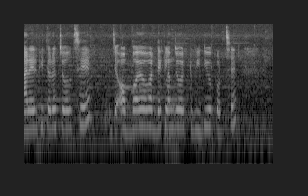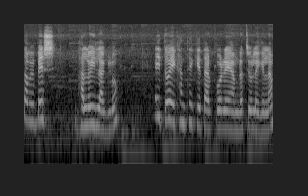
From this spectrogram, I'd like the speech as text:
আর এর ভিতরে চলছে যে অব্যয় আবার দেখলাম যে ও একটু ভিডিও করছে। তবে বেশ ভালোই লাগল। এই তো এখান থেকে তারপরে আমরা চলে গেলাম।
